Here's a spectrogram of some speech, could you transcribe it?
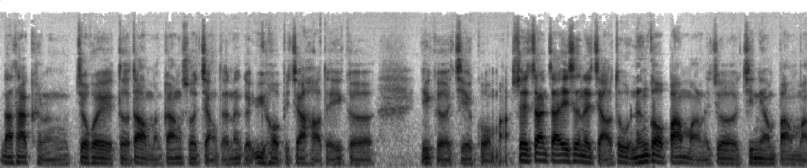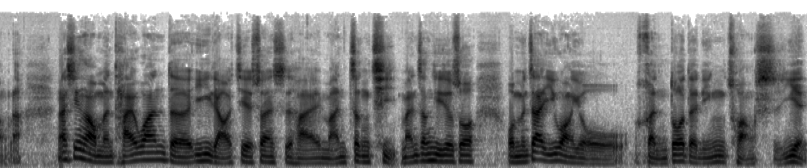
那他可能就会得到我们刚刚所讲的那个预后比较好的一个一个结果嘛。所以站在医生的角度，能够帮忙的就尽量帮忙了。那幸好我们台湾的医疗界算是还蛮争气，蛮争气，就是说我们在以往有很多的临床实验。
